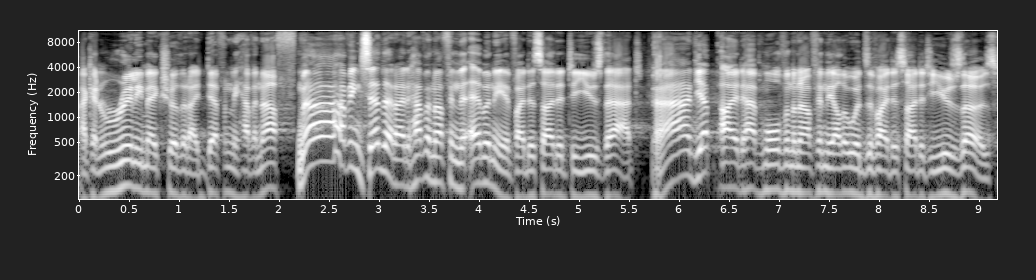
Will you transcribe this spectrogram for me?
I can really make sure that I definitely have enough. Ah, having said that, I'd have enough in the ebony if I decided to use that. And yep, I'd have more than enough in the other woods if I decided to use those.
